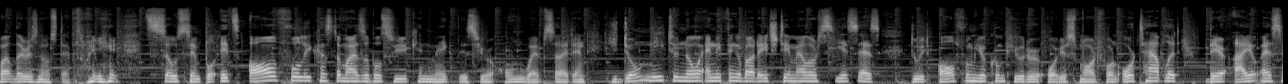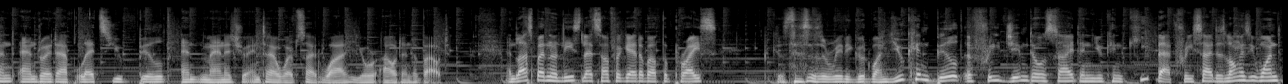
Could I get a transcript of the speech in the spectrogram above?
well, there is no step three. it's so simple. It's all fully customizable so you can make this your own website and you don't need to know anything about HTML or CSS. Do it all from your computer or your smartphone or tablet. Their iOS and Android app lets you build and manage your entire website while you're out and about. And last but not least, let's not forget about the price because this is a really good one. You can build a free Jimdo site and you can keep that free site as long as you want.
